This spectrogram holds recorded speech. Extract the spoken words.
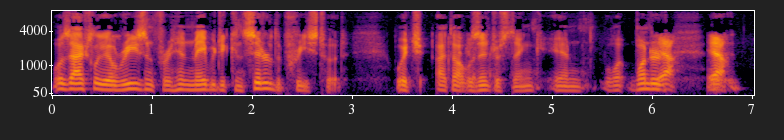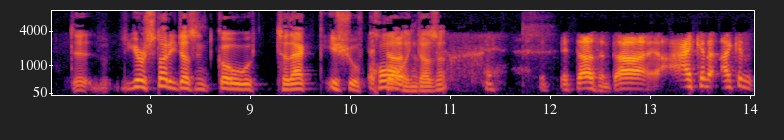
was actually a reason for him maybe to consider the priesthood, which I thought was interesting and wondered. Yeah, yeah. uh, your study doesn't go to that issue of calling, does it? It, it doesn't. Uh, I can I can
